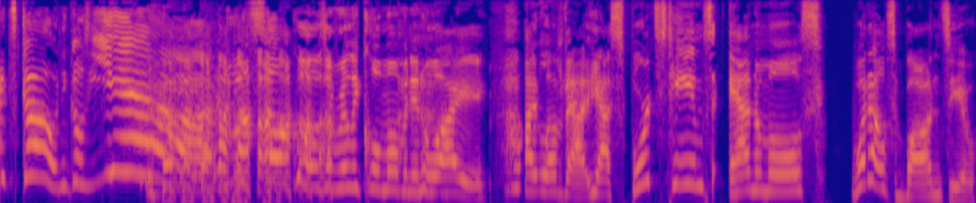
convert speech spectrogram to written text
Knights, go! And he goes, Yeah! And it was so cool. It was a really cool moment in Hawaii. I love that. Yeah, sports teams, animals. What else bonds you?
